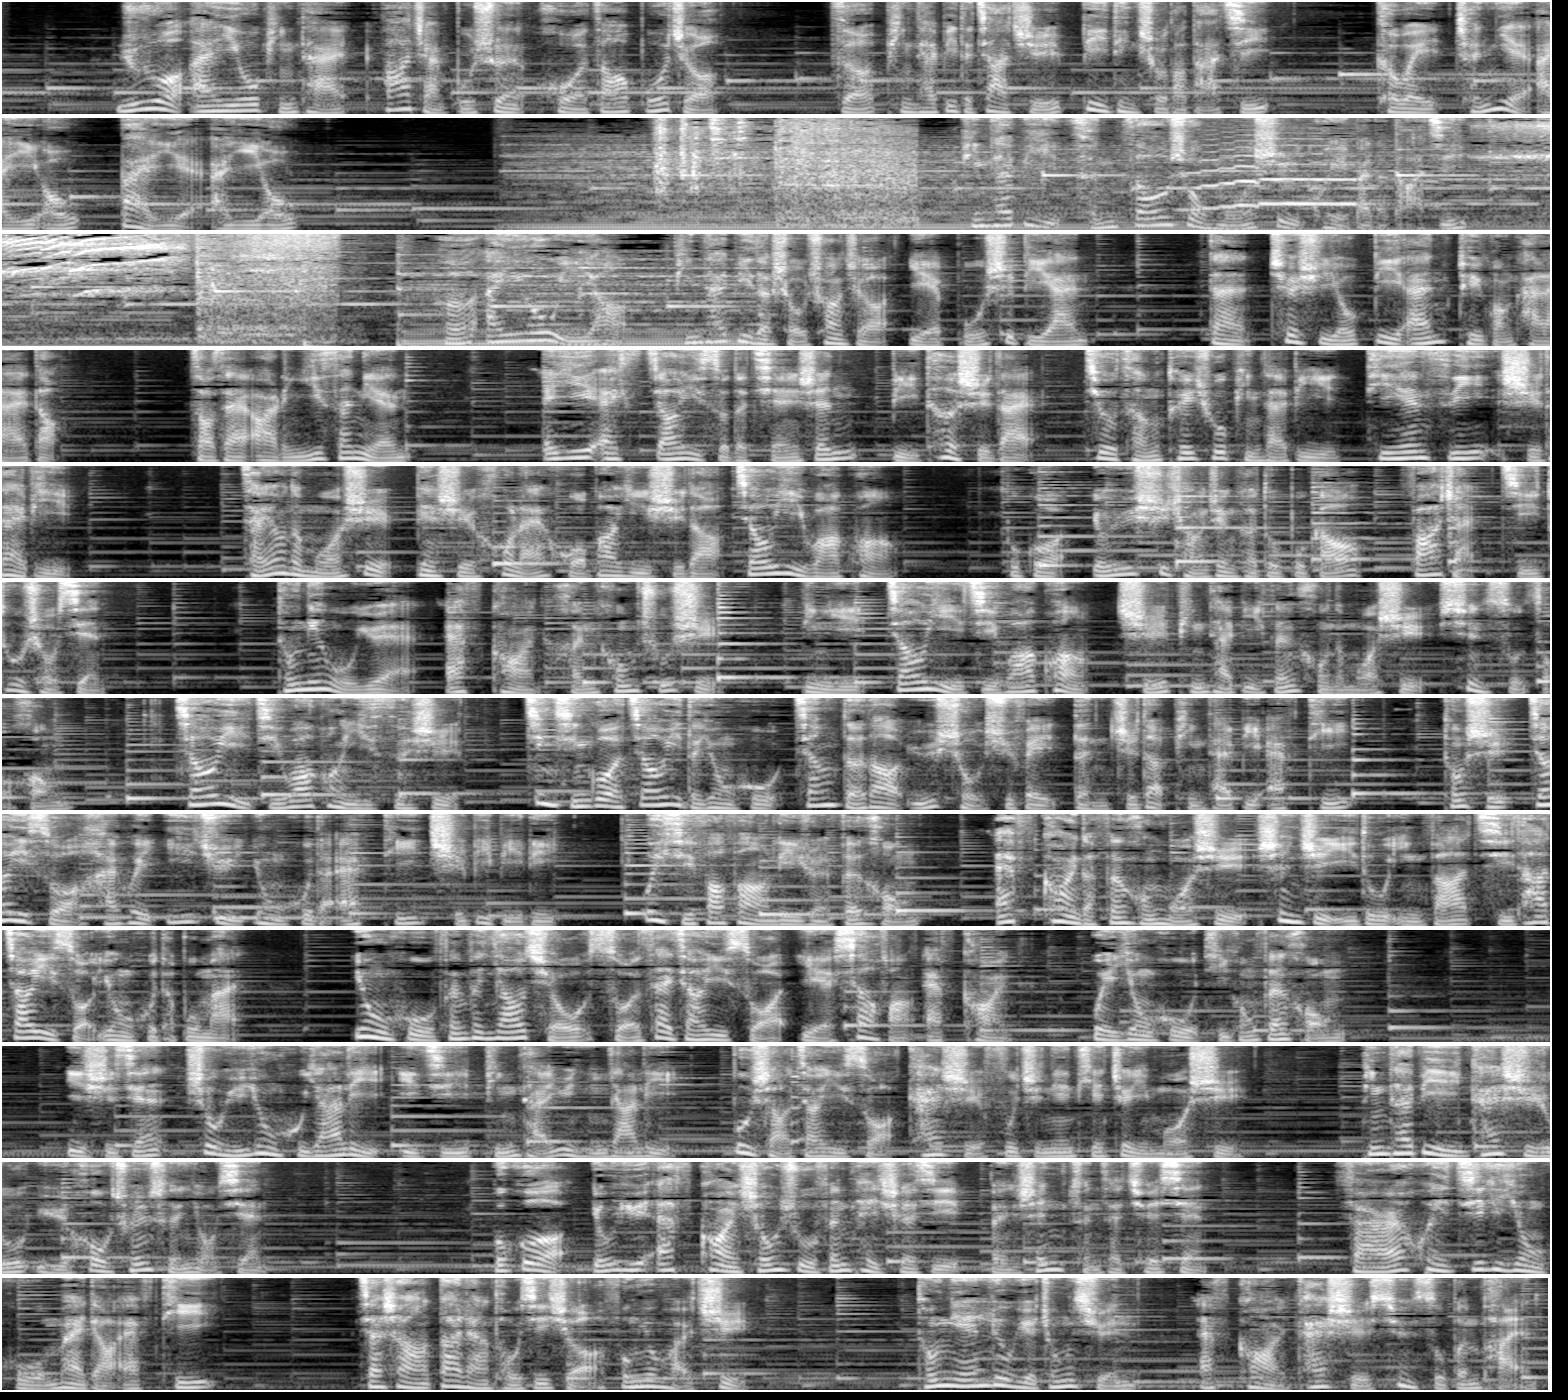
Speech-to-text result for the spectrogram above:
如若 IEO 平台发展不顺或遭波折，则平台币的价值必定受到打击，可谓成也 IEO，败也 IEO。平台币曾遭受模式溃败的打击。和 IEO 一样，平台币的首创者也不是币安，但却是由币安推广开来的。早在2013年，AEX 交易所的前身比特时代就曾推出平台币 TNC 时代币，采用的模式便是后来火爆一时的交易挖矿。不过，由于市场认可度不高，发展极度受限。同年五月，Fcoin 横空出世，并以交易及挖矿持平台币分红的模式迅速走红。交易及挖矿意思是，进行过交易的用户将得到与手续费等值的平台币 FT，同时交易所还会依据用户的 FT 持币比例为其发放利润分红。Fcoin 的分红模式甚至一度引发其他交易所用户的不满，用户纷纷要求所在交易所也效仿 Fcoin，为用户提供分红。一时间，受于用户压力以及平台运营压力，不少交易所开始复制粘贴这一模式。平台币开始如雨后春笋涌现，不过由于 Fcoin 收入分配设计本身存在缺陷，反而会激励用户卖掉 FT，加上大量投机者蜂拥而至，同年六月中旬，Fcoin 开始迅速崩盘。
